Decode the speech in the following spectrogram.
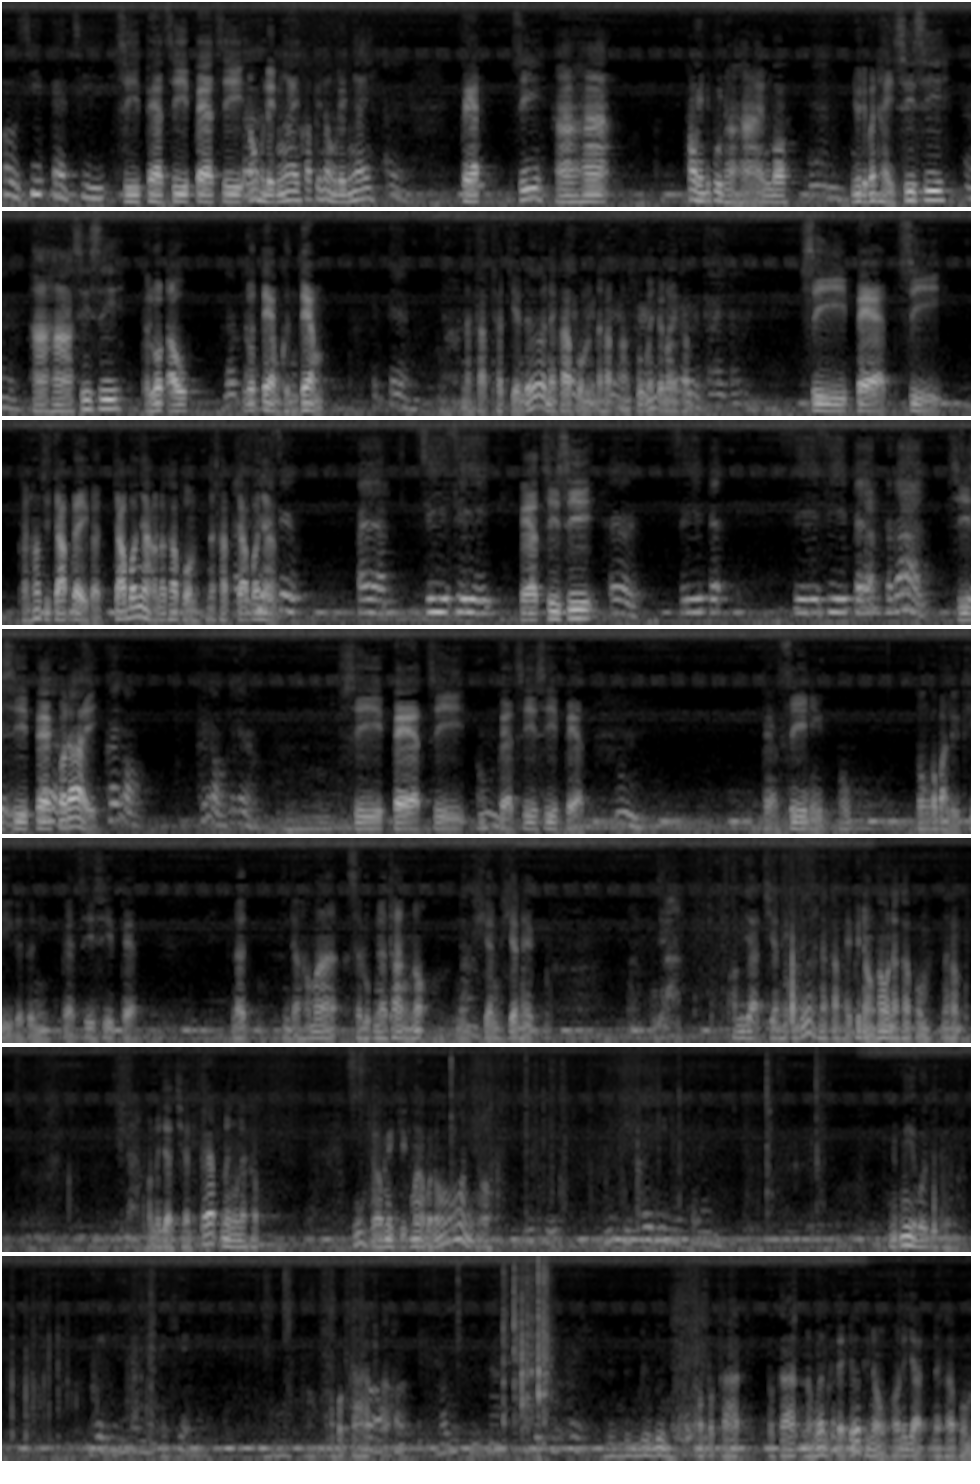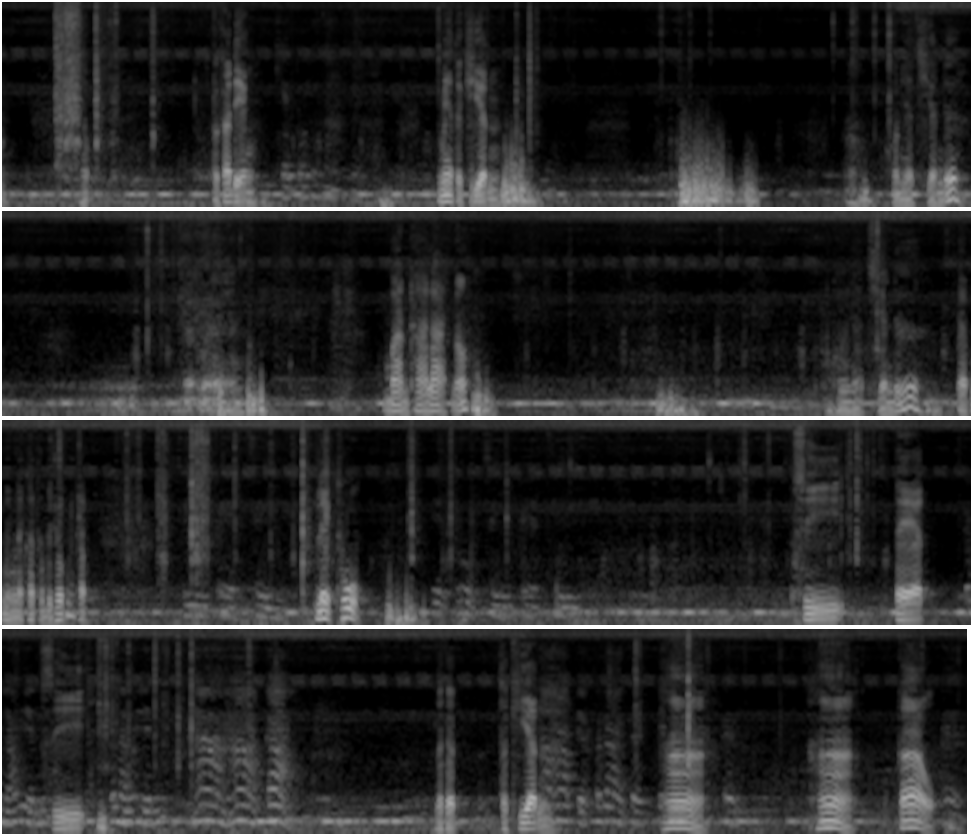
เออสี่แปดสี่สี่แปดสี่แปดสี่เอ้าเล่นง่ายครับพี่น้องเล่นง่ายเออแปดสี่ห้าห้าเขาเห็นญี่ปุ่นหาหาเห็นบ่นั่นอยู่ในบันไห้สี่สี่เออห้าห้าสี่สี่ก็ลดเอาแล้วลดแต้มขึ้นแต้มเป็ นแต้มนะครับ ชัดเจนเด้อนะครับ ผมนะครับเอาสู้มันจะหน่อยครับเทายกันสี่แปดสี่ขันเขาสิจับได้ก็จับบ่ยากนะครับ ผมนะครับ จับบ่ยากแปดสี่สี่แปดสี่สี่เออสี่แปดสี่สี่แปดก็ได้สี่สี่แปดก็ได้เคยออกเคยออกที่แล้วสี่แปดสี่แปดสี่สี่แปดอืมแปดสี่นี่โอ้ตรงกับบัตรเลขที่เลยตัวนี้แปดสี่สี่แปดแล้วเดี๋ยวเขามาสรุปแนวทางเนาะ เดี๋ยวเขียนเขียนให้ญาติความญาติเขียนให้กันเด้อนะครับ ให้พี่น้องเข้านะครับ ผมนะครับขออนุญาตเขียนแป๊บหนึ่งนะครับอู้เดี๋ยวไม่จิกมากบ่นาะนี่เนาะมันเคยมีอยู่กันแล้วมีบ่อยู่ตรงเคยมีมันเคยเขียนเอาปากกาเขาเอาเขาเขาไม่ขีดลืมลืมลืมลืมเอาปากกาปากกาน้ำเงินก็ได้เด้อพี่น้องขออนุญาตนะครับ ผมครับปากกาแดง เขียนตัวนี้มา แม่ตะเคียนอ้าวขออนุญาตเขียนเด้อบ้านท่าลาดเนาะขออนุญาตเขียนเด้อแป๊บหนึ่งนะครับท่านผู้ชมครับสี่แปดสี่เลขทูบเลขทูปสี่แปดสี่สี่แปดก็น้ำเย็นสี่ก็น้ำเย็นห้าห้าเก้าแล้วก็ ตะเคียนห้าห้าแปดก็ได้แต่แต่ห้าเออห้าเก้าเออ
